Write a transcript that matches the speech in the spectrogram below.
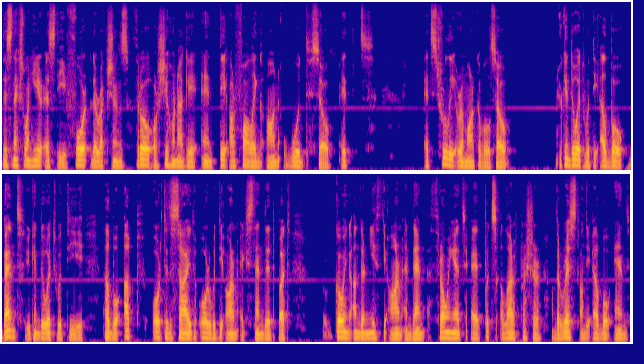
This next one here is the four directions throw or shihonage, and they are falling on wood, so it's it's truly remarkable. So you can do it with the elbow bent, you can do it with the elbow up or to the side or with the arm extended, but going underneath the arm and then throwing it, it puts a lot of pressure on the wrist, on the elbow, and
